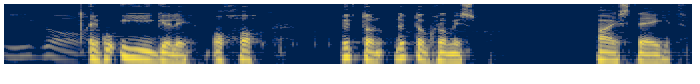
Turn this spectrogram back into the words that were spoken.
Eagle. Ei kun Eageli. Oho. Nyt on, nyt on Kromis high stakeit.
